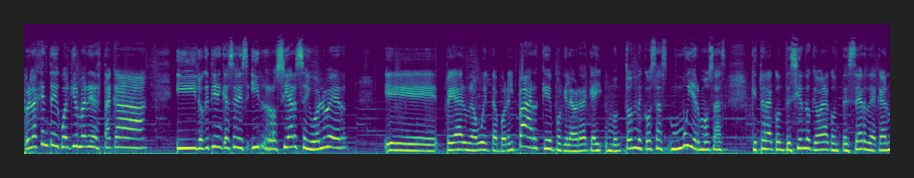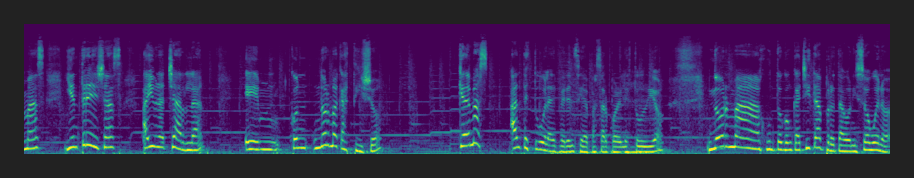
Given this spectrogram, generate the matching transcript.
Pero la gente de cualquier manera está acá y lo que tienen que hacer es ir, rociarse y volver. Eh, pegar una vuelta por el parque, porque la verdad que hay un montón de cosas muy hermosas que están aconteciendo, que van a acontecer de acá en más. Y entre ellas hay una charla em, con Norma Castillo, que además antes tuvo la diferencia de pasar por el estudio. Norma, junto con Cachita, protagonizó, bueno,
